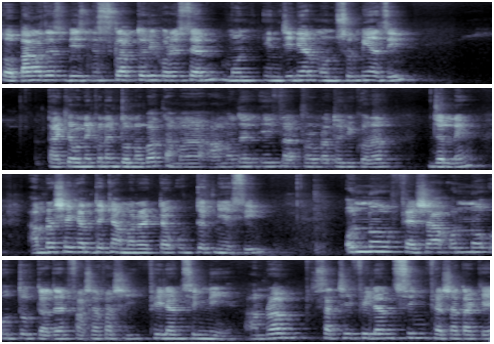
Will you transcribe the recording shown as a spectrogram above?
তো বাংলাদেশ বিজনেস ক্লাব তৈরি করেছেন ইঞ্জিনিয়ার মনসুর মিয়াজি। তাকে অনেক অনেক ধন্যবাদ আমা, আমাদের এই প্ল্যাটফর্মটা তৈরি করার জন্যে। আমরা সেখান থেকে আমরা একটা উদ্যোগ নিয়েছি। অন্য পেশা, অন্য উদ্যোক্তাদের পাশাপাশি ফ্রিল্যান্সিং নিয়ে। আমরা চাচ্ছি ফ্রিল্যান্সিং পেশাটাকে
